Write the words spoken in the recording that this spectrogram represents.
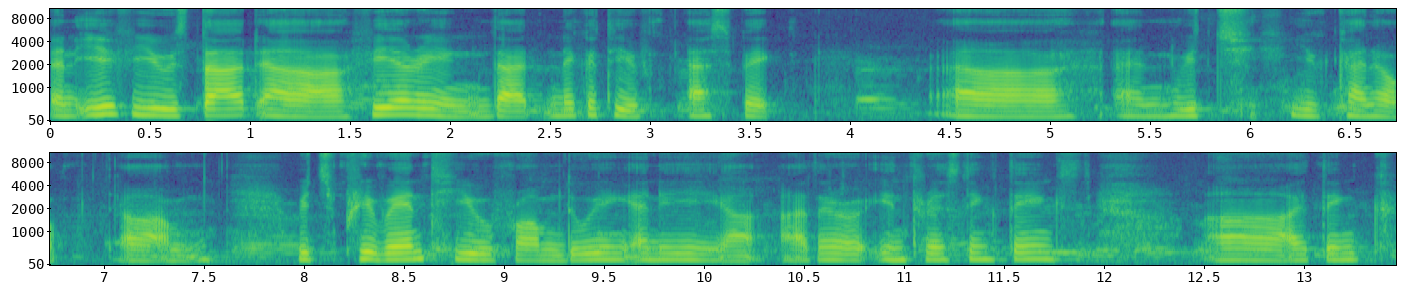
And if you start uh, fearing that negative aspect, uh, and which you kind of, um, which prevent you from doing any uh, other interesting things, uh, I think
